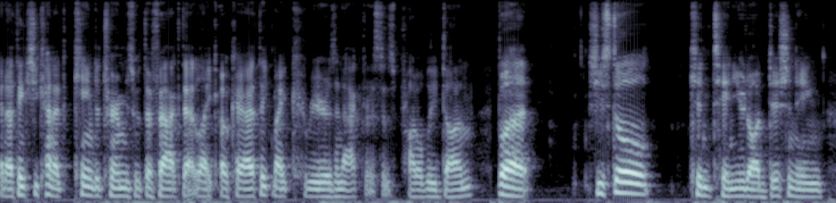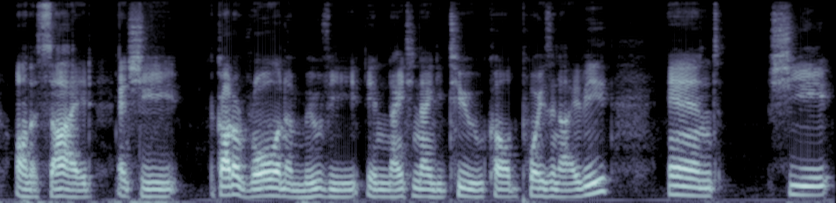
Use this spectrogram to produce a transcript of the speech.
And i think she kind of came to terms with the fact that like okay i think my career as an actress is probably done. But she still continued auditioning on the side and she got a role in a movie in 1992 called poison ivy and she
